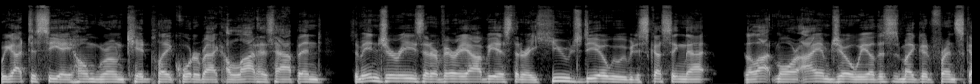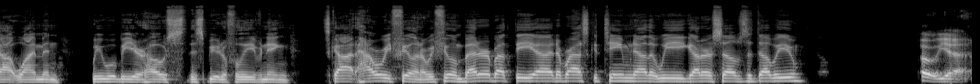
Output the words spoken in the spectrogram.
We got to see a homegrown kid play quarterback. A lot has happened. Some injuries that are very obvious that are a huge deal. We will be discussing that and a lot more. I am Joe Wheel. This is my good friend Scott Wyman. We will be your hosts this beautiful evening. Scott, how are we feeling? Are we feeling better about the uh, Nebraska team now that we got ourselves a W? Oh yeah,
